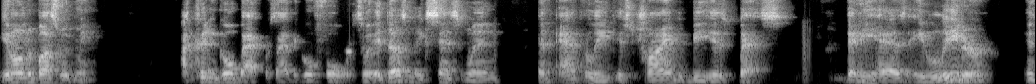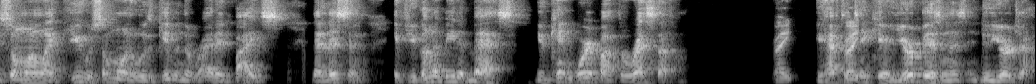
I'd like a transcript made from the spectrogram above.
get on the bus with me." I couldn't go backwards. I had to go forward. So it does make sense when an athlete is trying to be his best, that he has a leader in someone like you, someone who is giving the right advice. That listen, if you're going to be the best, you can't worry about the rest of them. Right. You have to right. take care of your business and do your job.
